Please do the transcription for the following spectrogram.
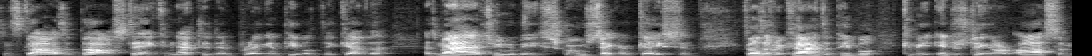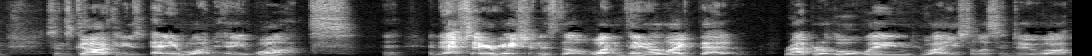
since God's about staying connected and bringing people together. As my attitude would be screw segregation. Because all different kinds of people can be interesting or awesome, since God can use anyone He wants. And F segregation is the one thing I like that rapper Lil Wayne, who I used to listen to, uh,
